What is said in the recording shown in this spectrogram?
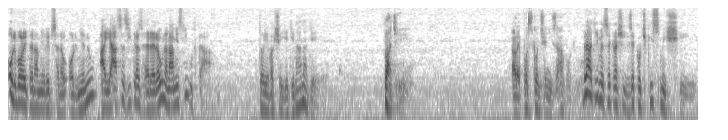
Odvolejte na mě vypsanou odměnu a já se zítra s Hererou na náměstí utkám. To je vaše jediná naděje. Platí. Ale po skončení závodu. Vrátíme se k naší hře kočky s myší.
